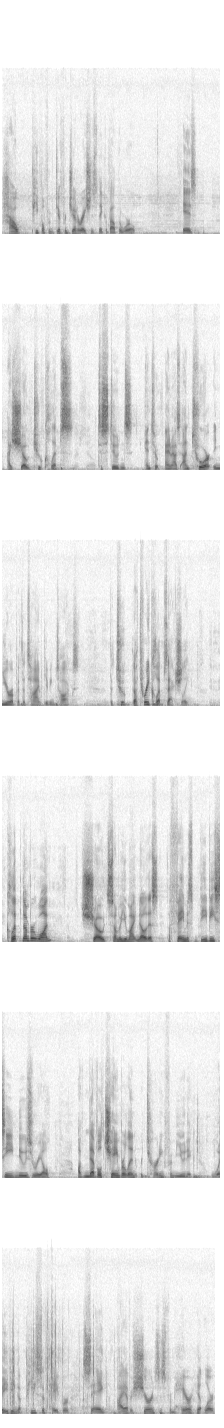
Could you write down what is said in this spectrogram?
how people from different generations think about the world is I showed two clips to students and, to, and I was on tour in Europe at the time giving talks. The, two, the three clips, actually. Clip number one showed, some of you might know this, a famous BBC newsreel of Neville Chamberlain returning from Munich, waving a piece of paper saying, I have assurances from Herr Hitler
